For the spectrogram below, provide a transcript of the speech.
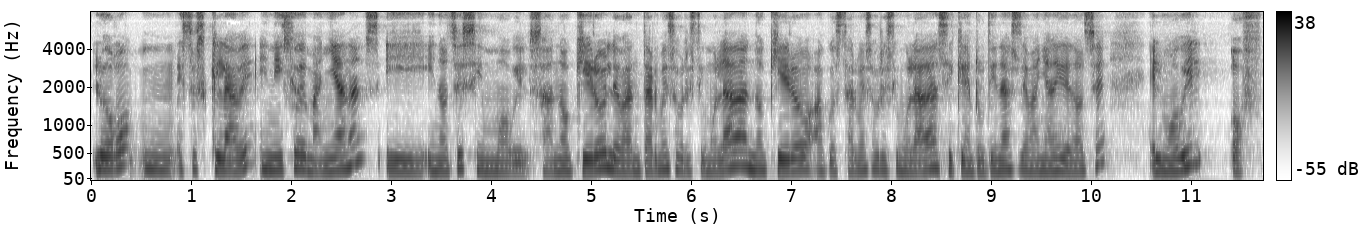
Luego, mm, esto es clave, inicio de mañanas y, y, noches sin móvil. O sea, no quiero levantarme sobreestimulada, no quiero acostarme sobreestimulada, así que en rutinas de mañana y de noche, el móvil off.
